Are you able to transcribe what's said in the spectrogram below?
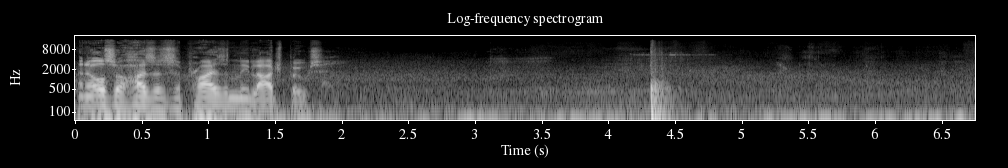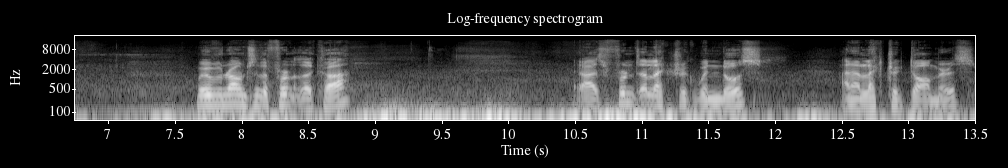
And it also has a surprisingly large boot. Moving around to the front of the car, it has front electric windows and electric door mirrors.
